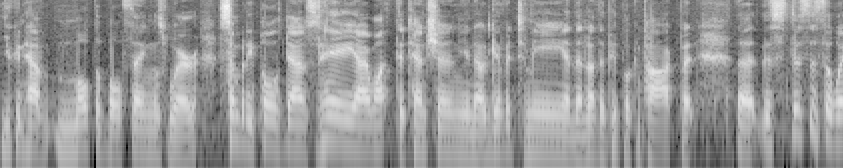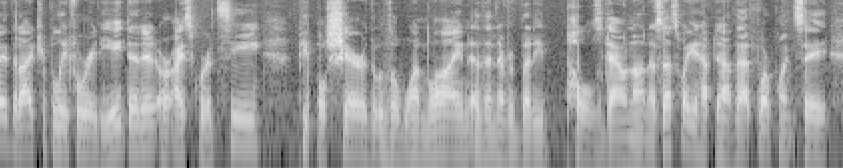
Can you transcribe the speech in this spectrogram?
you can have multiple things where somebody pulls down and says, "Hey, I want detention. You know, give it to me," and then other people can talk. But uh, this this is the way that IEEE 488 did it, or I squared C. People share the, the, one line, and then everybody pulls down on it. That's why you have to have that 4.7k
